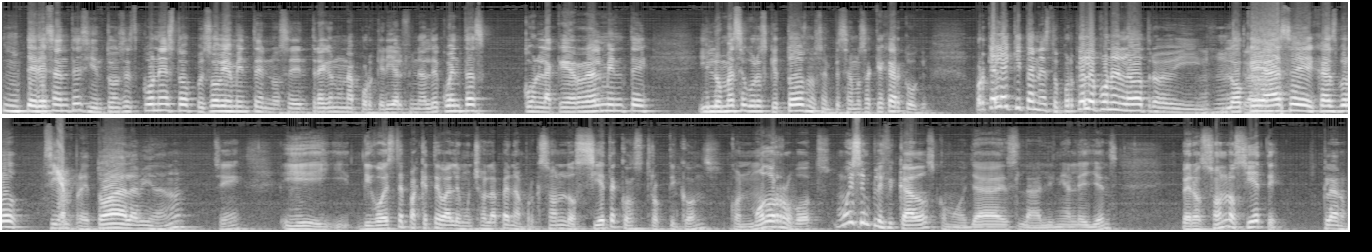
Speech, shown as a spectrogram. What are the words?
interesantes y entonces con esto pues obviamente nos entregan una porquería al final de cuentas con la que realmente y lo más seguro es que todos nos empecemos a quejar como que, ¿por qué le quitan esto? ¿por qué le ponen lo otro? y lo que hace Hasbro siempre, toda la vida, ¿no? Sí. Y, y digo, este paquete vale mucho la pena porque son los 7 Constructicons con modo robots, muy simplificados, como ya es la línea Legends, pero son los 7. Claro.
